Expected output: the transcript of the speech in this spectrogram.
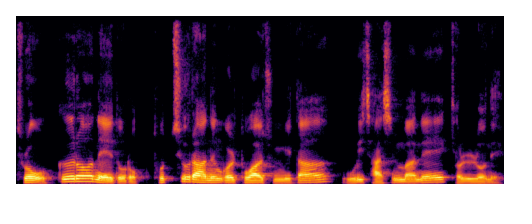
draw 끌어내도록 도출하는 걸 도와줍니다. 우리 자신만의 결론을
